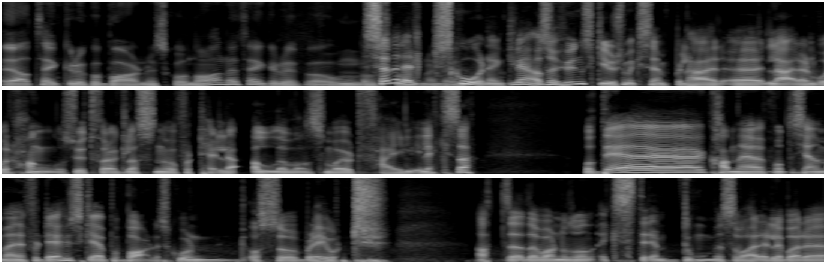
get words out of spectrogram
Ja, Tenker du på barneskolen nå, eller tenker du på ungdomsskolen? Generelt eller? skolen, egentlig. Altså, hun skriver som eksempel her eh, læreren vår hang oss ut foran klassen ved å fortelle alle hva som var gjort feil i leksa. Og det kan jeg på en måte kjenne meg igjen for det husker jeg på barneskolen også ble gjort. At eh, det var noen sånn ekstremt dumme svar. Eller bare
